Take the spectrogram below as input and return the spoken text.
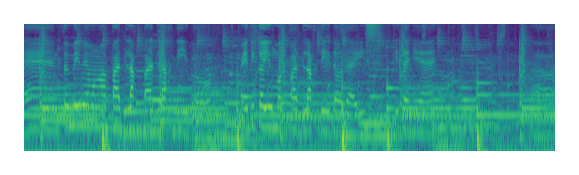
Ayan, ito may mga padlock-padlock dito. Pwede kayong mag-padlock dito guys. Kita nyo yan? Ah,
